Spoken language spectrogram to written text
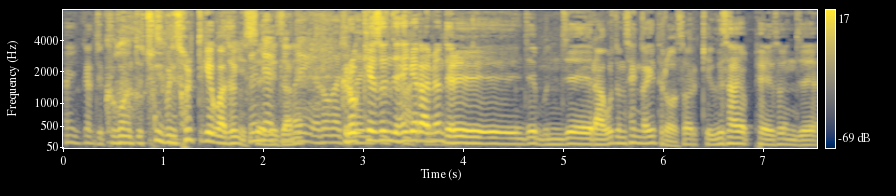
그러니까 이제 그거는 이제 충분히 설득의 과정이 있어야 굉장히, 되잖아요. 굉장히 그렇게 해서 이제 것 해결하면. 될 이제 문제라고 좀 생각이 들어서 이렇게 의사협회에서 이제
